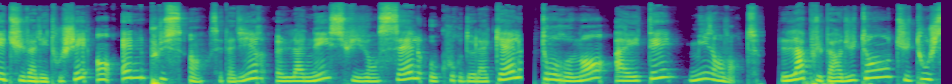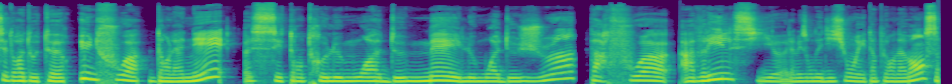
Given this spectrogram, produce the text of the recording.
et tu vas les toucher en N plus 1, c'est-à-dire l'année suivant celle au cours de laquelle ton roman a été mis en vente. La plupart du temps, tu touches ces droits d'auteur une fois dans l'année, c'est entre le mois de mai et le mois de juin, parfois avril si euh, la maison d'édition est un peu en avance,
